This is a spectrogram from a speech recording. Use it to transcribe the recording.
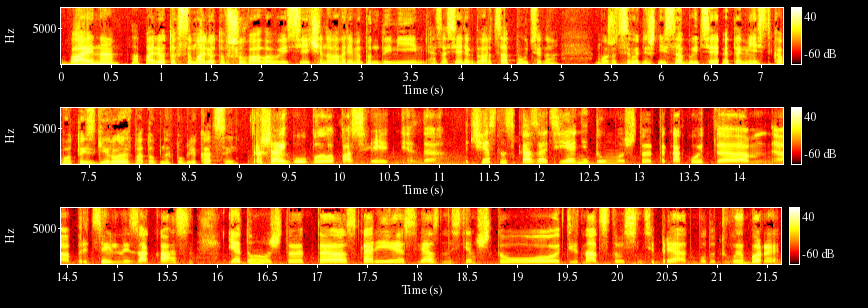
Вайна, о полетах самолетов Шувалова и Сечина во время пандемии, о соседях дворца Путина. Может, сегодняшние события — это месть кого-то из героев подобных публикаций? Про Шойгу было последнее, да. Честно сказать, я не думаю, что это какой-то а, прицельный заказ. Я думаю, что это скорее связано с тем, что 19 сентября будут выборы.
